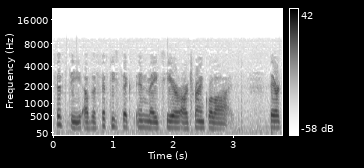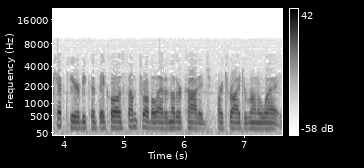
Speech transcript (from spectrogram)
Fifty of the 56 inmates here are tranquilized. They are kept here because they caused some trouble at another cottage or tried to run away.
